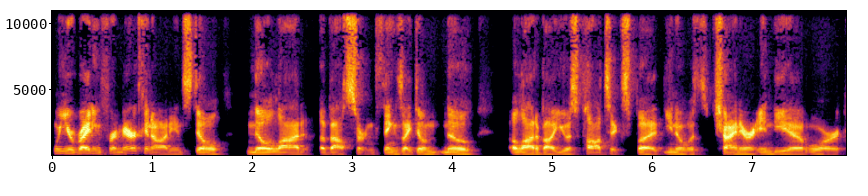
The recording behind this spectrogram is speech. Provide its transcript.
when you're writing for American audience, they'll know a lot about certain things. Like don't know a lot about U.S. politics, but you know, with China or India or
